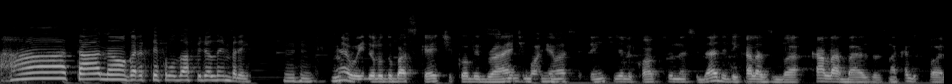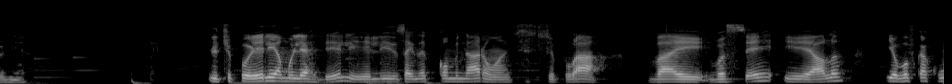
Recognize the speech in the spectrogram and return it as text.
Ah, tá, não. Agora que você falou da filha, eu lembrei. Uhum. É, o ídolo do basquete, Kobe Bryant, Sim, morreu em um acidente de helicóptero na cidade de Calasba- Calabasas, na Califórnia. E tipo, ele e a mulher dele, eles ainda combinaram antes. Tipo, ah, vai você e ela, e eu vou ficar com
